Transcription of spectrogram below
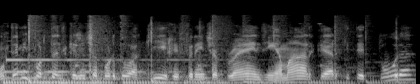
Um tema importante que a gente abordou aqui, referente a branding, a marca, é a arquitetura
